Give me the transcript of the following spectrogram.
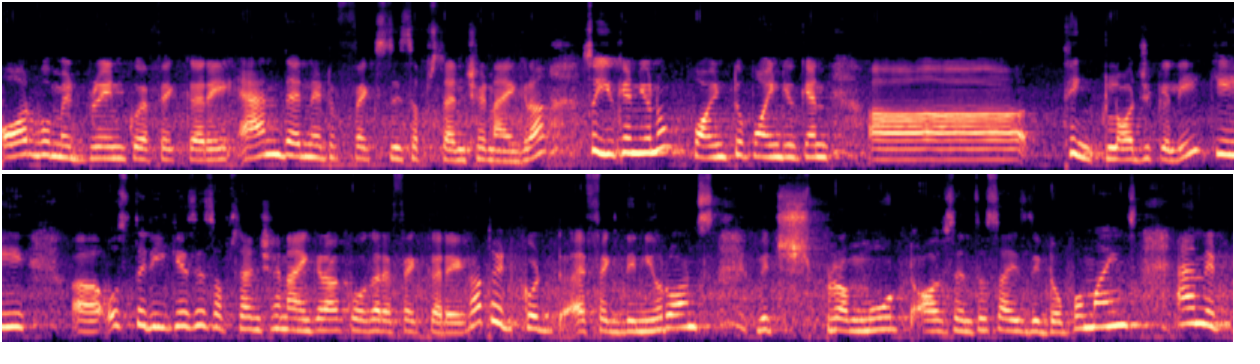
और वो मिड ब्रेन को अफेक्ट करें and then it affects the substantial nigra so you can you know point to point you can think logically कि uh, उस तरीके से सब्सटेंशियल आइग्रा को अगर अफेक्ट करेगा तो it could affect the neurons which promote और synthesize the dopamines and it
